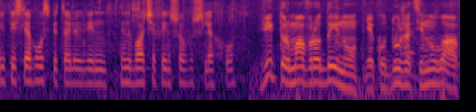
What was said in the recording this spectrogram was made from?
і після госпіталю він не бачив іншого шляху. Віктор мав родину, яку дуже цінував.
